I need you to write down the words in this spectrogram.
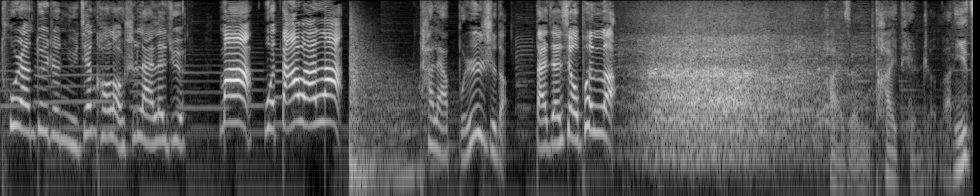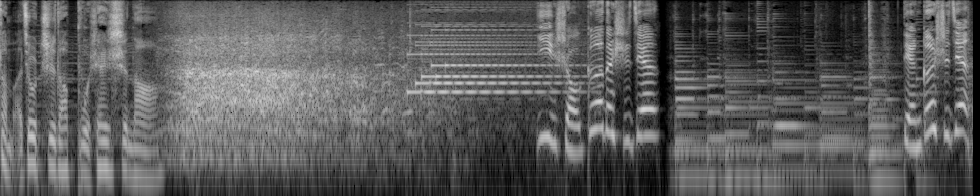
突然对着女监考老师来了句：“妈，我答完了。”他俩不认识的，大家笑喷了。孩子，你太天真了，你怎么就知道不认识呢？一首歌的时间。点歌时间，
